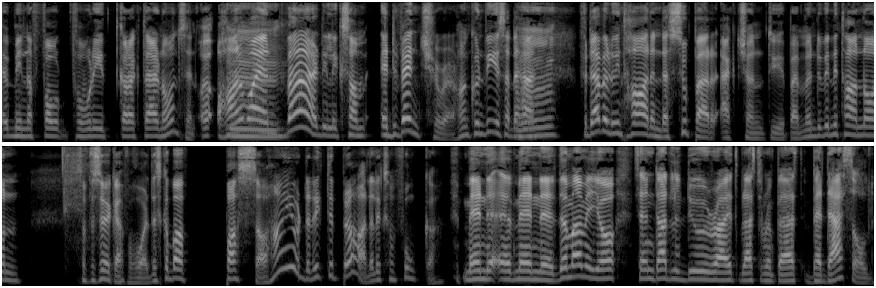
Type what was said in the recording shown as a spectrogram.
är mina fa- favoritkaraktärer någonsin. Och, han var en värdig liksom adventurer. Han kunde visa det här. Mm. För där vill du inte ha den där super-action-typen, men du vill inte ha någon som försöker för hårt. Det ska bara passa. Och han gjorde det riktigt bra, det liksom funkar. Men, eh, men eh, The Mummy, ja, sen Dudley Do Right, Blast from the Past, Bedazzled.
